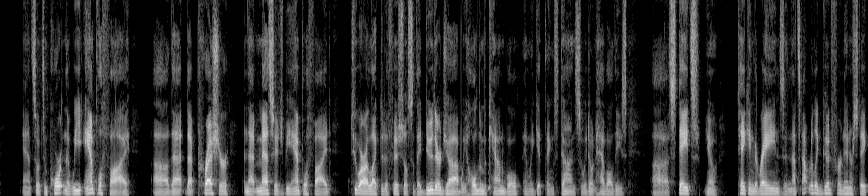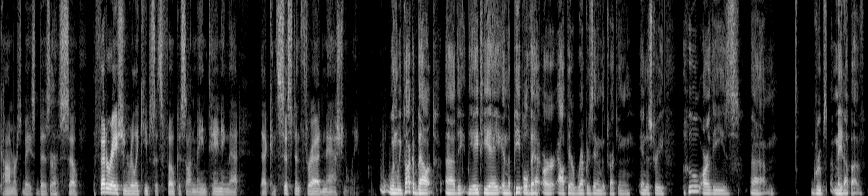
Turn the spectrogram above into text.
And so it's important that we amplify uh, that, that pressure and that message be amplified to our elected officials so they do their job, we hold them accountable, and we get things done so we don't have all these uh, states, you know, taking the reins, and that's not really good for an interstate commerce based business. Sure. So the federation really keeps its focus on maintaining that that consistent thread nationally. When we talk about uh, the the ATA and the people that are out there representing the trucking industry, who are these um, groups made up of?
